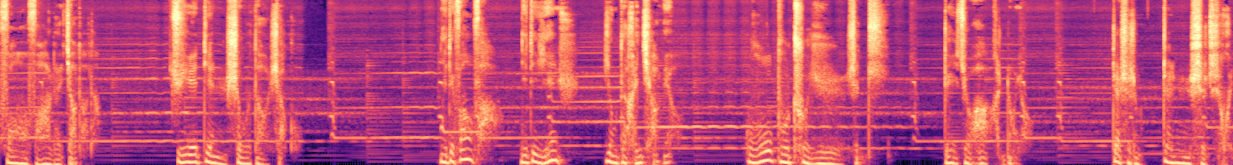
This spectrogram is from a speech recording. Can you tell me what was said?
方法来教导他，决定收到效果。你的方法，你的言语用得很巧妙，无不出于心知。这一句话很重要。这是什么？真实智慧，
